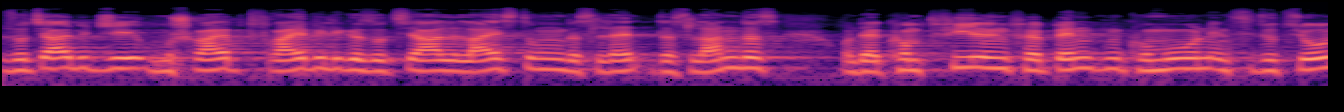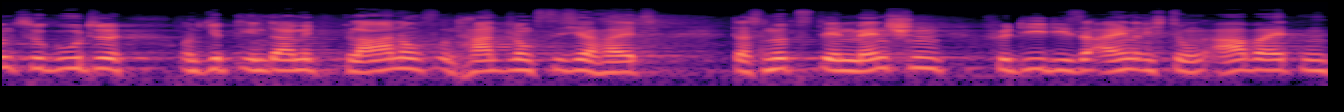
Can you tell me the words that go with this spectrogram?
Sozialbudget umschreibt freiwillige soziale Leistungen des Landes, und er kommt vielen Verbänden, Kommunen, Institutionen zugute und gibt ihnen damit Planungs- und Handlungssicherheit. Das nutzt den Menschen, für die diese Einrichtungen arbeiten,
